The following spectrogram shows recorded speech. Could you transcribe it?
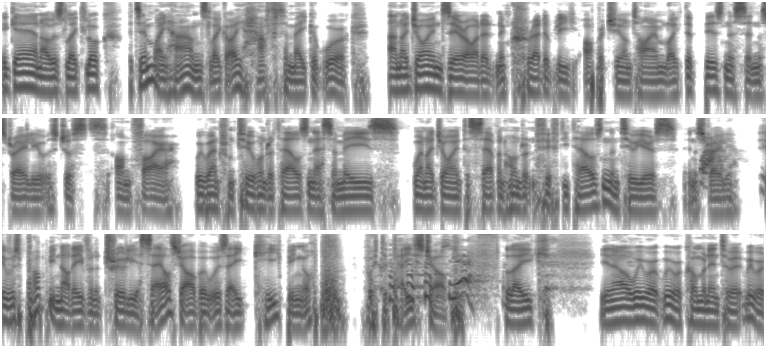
again, I was like, look, it's in my hands. Like, I have to make it work. And I joined Xero at an incredibly opportune time. Like, the business in Australia was just on fire. We went from 200,000 SMEs when I joined to 750,000 in two years in Australia. It was probably not even truly a sales job, it was a keeping up with the pace job yes. like you know we were we were coming into it we were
